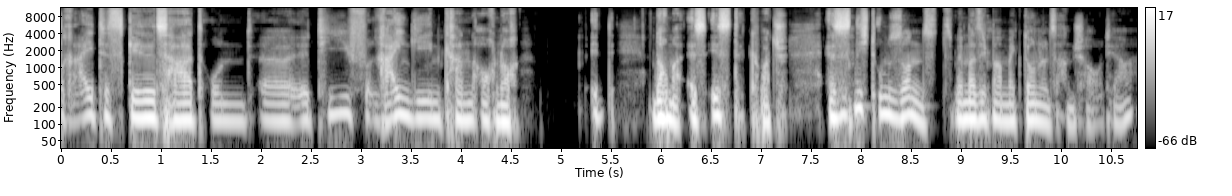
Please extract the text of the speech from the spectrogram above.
breite Skills hat und äh, tief reingehen kann auch noch. It- Nochmal, es ist Quatsch. Es ist nicht umsonst, wenn man sich mal McDonalds anschaut, ja.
